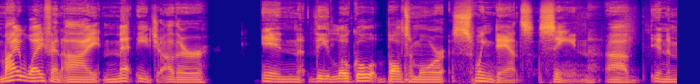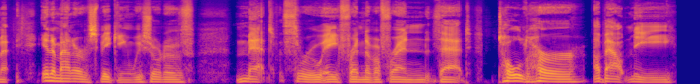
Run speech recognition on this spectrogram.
My wife and I met each other in the local Baltimore swing dance scene. Uh, in a in a manner of speaking, we sort of met through a friend of a friend that told her about me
